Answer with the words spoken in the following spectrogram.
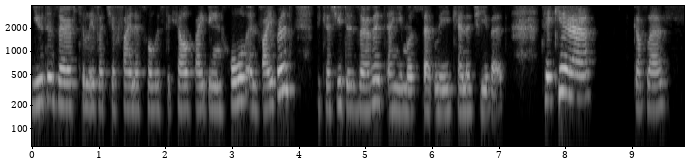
you deserve to live at your finest holistic health by being whole and vibrant because you deserve it and you most certainly can achieve it. Take care. God bless.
